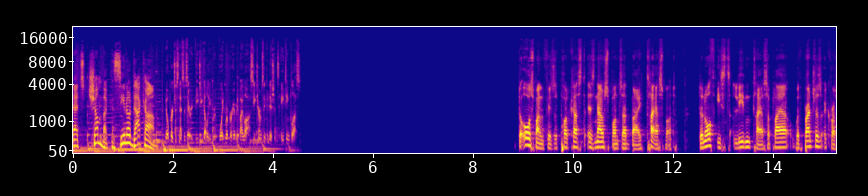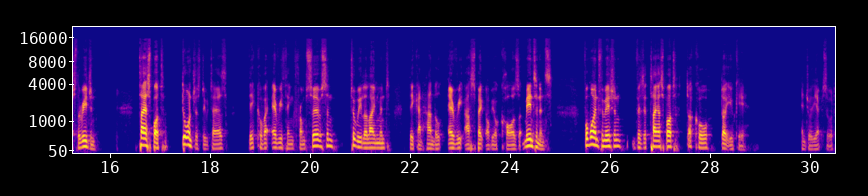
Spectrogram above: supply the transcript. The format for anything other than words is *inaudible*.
That's chumbacasino.com. No purchase necessary. VGW Group. Void were prohibited by law. See terms and conditions. 18 plus. The Osman Faces podcast is now sponsored by TireSpot, the Northeast's leading tire supplier with branches across the region. TireSpot don't just do tires, they cover everything from servicing to wheel alignment. They can handle every aspect of your car's maintenance. For more information, visit tirespot.co.uk. Enjoy the episode.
